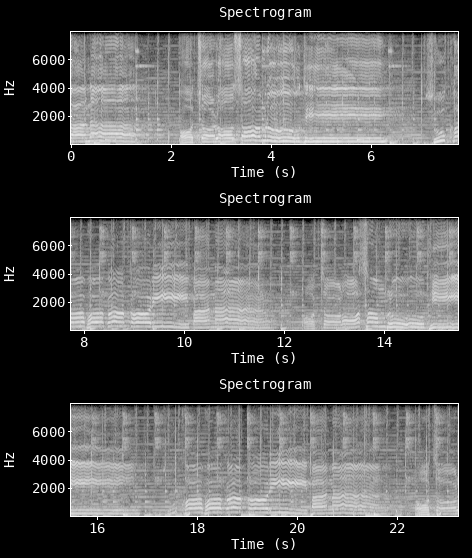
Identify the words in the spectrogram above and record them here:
ଜୀବାନା ଅଚଳ ସମୃଦ୍ଧି। ସୁଖ ଭୋଗ କରିବାନା ଅଚଳ ସମୃଦ୍ଧି। ସୁଖ ଭୋଗ କରିବାନା ଅଚଳ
